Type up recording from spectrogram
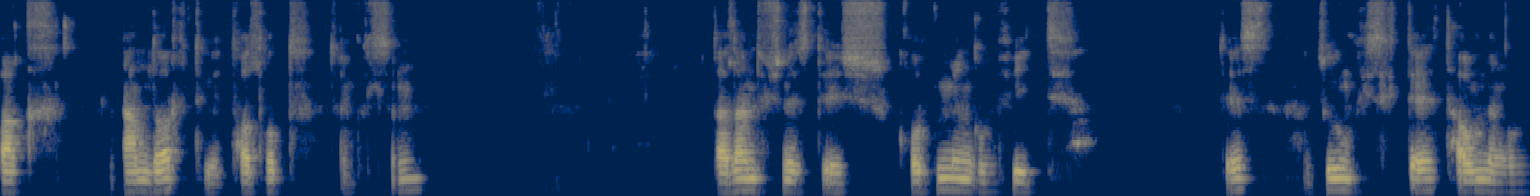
бага намдор. Тэгээд толгод зөнгөлсөн. Далайн түвшнээс дээш 3000 фит тэс зүүн хэсэгтээ 5000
